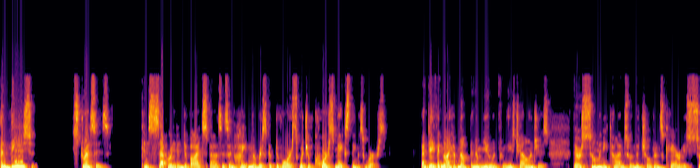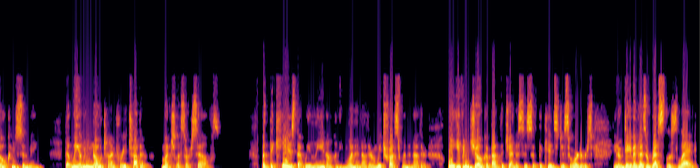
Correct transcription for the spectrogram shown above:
And these stresses can separate and divide spouses and heighten the risk of divorce, which of course makes things worse. Now, David and I have not been immune from these challenges. There are so many times when the children's care is so consuming that we have no time for each other, much less ourselves. But the key is that we lean on one another and we trust one another. We even joke about the genesis of the kids' disorders. You know, David has a restless leg.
